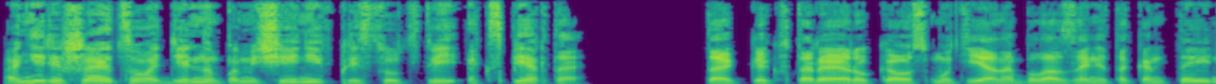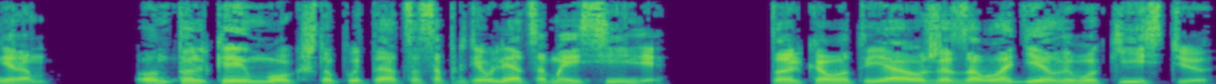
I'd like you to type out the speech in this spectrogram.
они решаются в отдельном помещении в присутствии эксперта. Так как вторая рука у Смутьяна была занята контейнером, он только и мог что пытаться сопротивляться моей силе. Только вот я уже завладел его кистью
